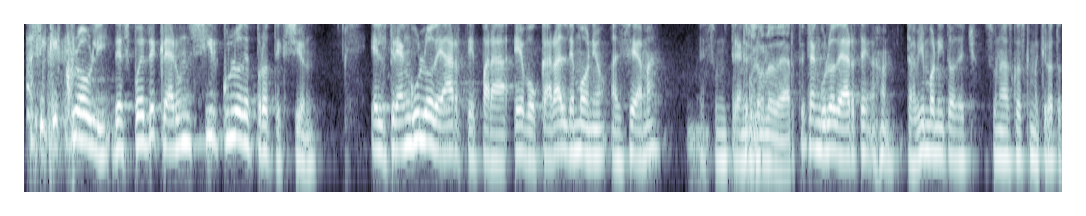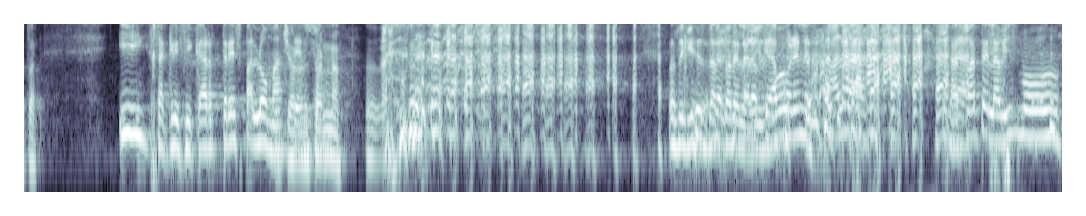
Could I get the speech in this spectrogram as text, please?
Así que Crowley, después de crear un círculo de protección, el triángulo de arte para evocar al demonio, así se llama. Es un triángulo, ¿Triángulo de arte. Triángulo de arte. Ajá. Está bien bonito, de hecho. Es una de las cosas que me quiero tatuar y sacrificar tres palomas. Choronzón no. ¿No te quieres tatuar el abismo? Me lo poner en la espalda. Tatuate el abismo.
